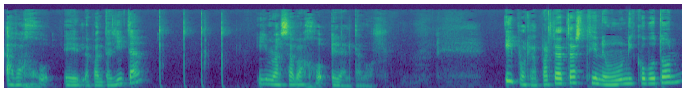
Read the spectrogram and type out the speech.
abajo eh, la pantallita y más abajo el altavoz. Y por la parte de atrás tiene un único botón.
